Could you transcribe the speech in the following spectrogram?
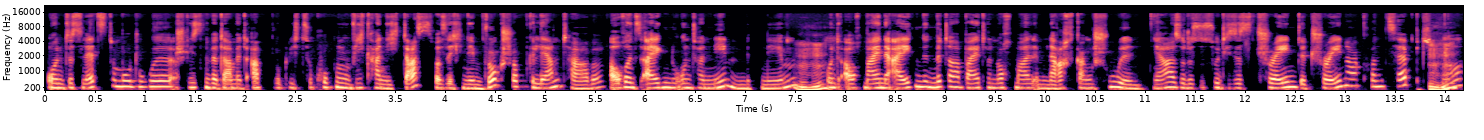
Und das letzte Modul schließen wir damit ab, wirklich zu gucken, wie kann ich das, was ich in dem Workshop gelernt habe, auch ins eigene Unternehmen mitnehmen mhm. und auch meine eigenen Mitarbeiter nochmal im Nachgang schulen. Ja, also das ist so dieses Train-the-Trainer-Konzept. Mhm. Ne?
